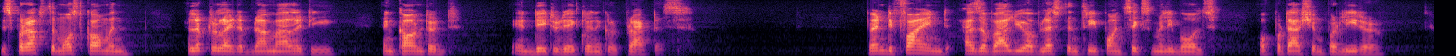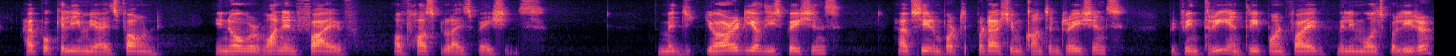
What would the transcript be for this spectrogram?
is perhaps the most common electrolyte abnormality encountered in day to day clinical practice. When defined as a value of less than 3.6 millimoles of potassium per liter, hypokalemia is found in over 1 in 5 of hospitalized patients. The majority of these patients have serum potassium concentrations between 3 and 3.5 millimoles per liter,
